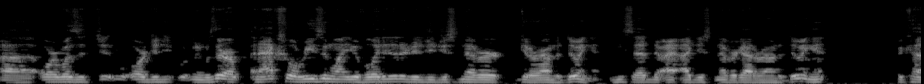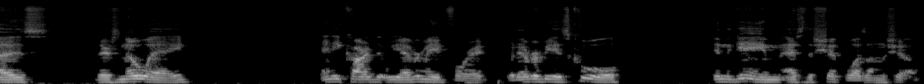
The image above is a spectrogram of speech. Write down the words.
uh, or was it, or did you? I mean, was there a, an actual reason why you avoided it, or did you just never get around to doing it?" He said, I, "I just never got around to doing it because there's no way." any card that we ever made for it would ever be as cool in the game as the ship was on the show.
